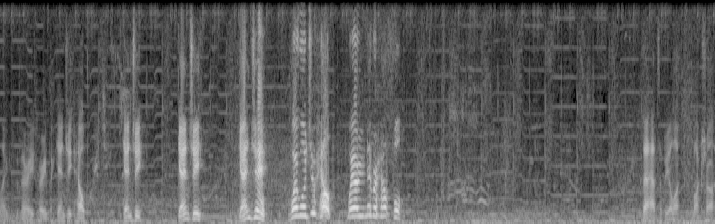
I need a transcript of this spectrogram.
Like, very, very bad. Genji, help! Genji! Genji! Genji! Why won't you help? Why are you never helpful? That had to be a luck, luck shot.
